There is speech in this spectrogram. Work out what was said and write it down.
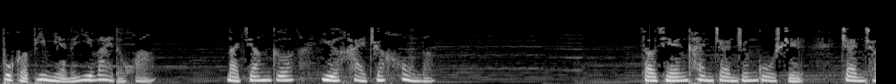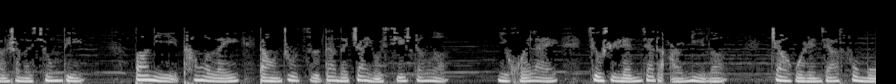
不可避免的意外的话，那江哥遇害之后呢？早前看战争故事，战场上的兄弟帮你趟了雷、挡住子弹的战友牺牲了，你回来就是人家的儿女了。照顾人家父母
